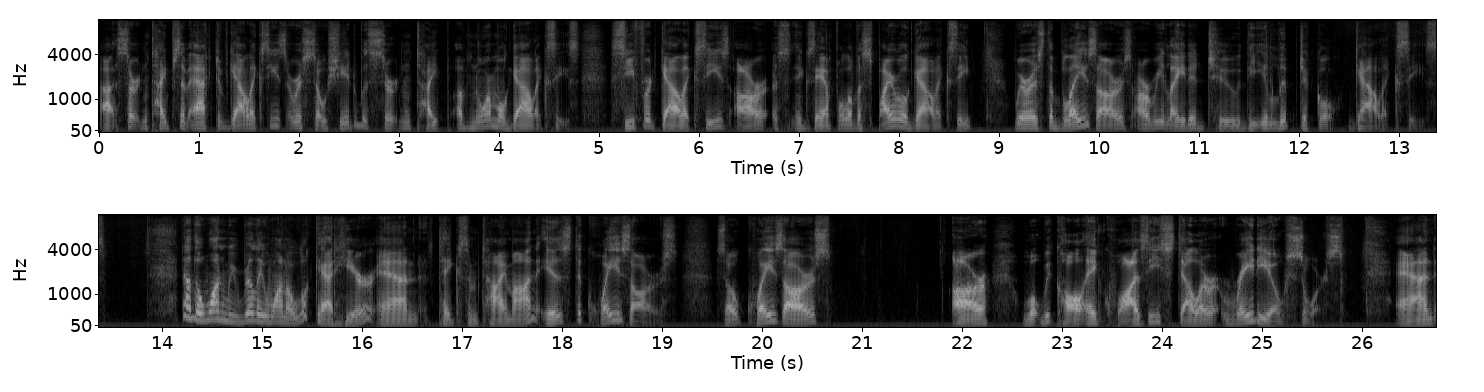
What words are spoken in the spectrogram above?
uh, certain types of active galaxies are associated with certain type of normal galaxies. Seyfert galaxies are an example of a spiral galaxy, whereas the blazars are related to the elliptical galaxies. Now the one we really want to look at here and take some time on is the quasars. So quasars are what we call a quasi-stellar radio source. And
